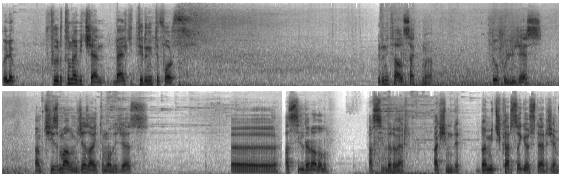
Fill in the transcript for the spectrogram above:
böyle fırtına biçen belki Trinity Force. Trinity alsak mı? Q fullleyeceğiz. Tamam çizme almayacağız. Item alacağız. Ee, Tahsildar'ı alalım. Tahsildar'ı ver. Bak şimdi. Dummy çıkarsa göstereceğim.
